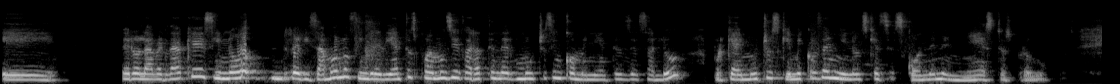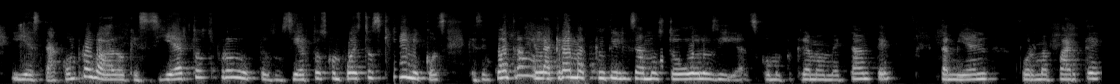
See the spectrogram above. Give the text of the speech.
Eh, pero la verdad que si no revisamos los ingredientes podemos llegar a tener muchos inconvenientes de salud porque hay muchos químicos dañinos que se esconden en estos productos. y está comprobado que ciertos productos o ciertos compuestos químicos que se encuentran en la crema que utilizamos todos los días, como crema humectante, también forma parte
